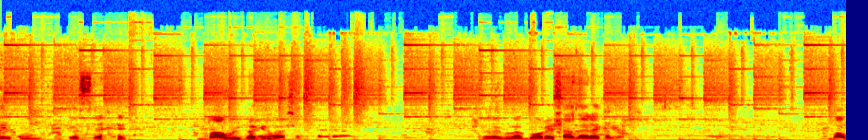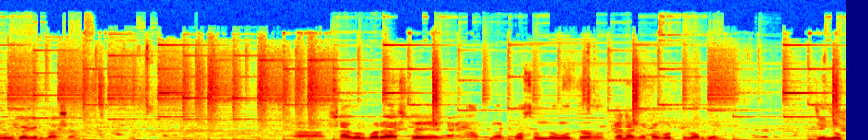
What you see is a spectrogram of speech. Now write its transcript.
দেখুন, এটা হচ্ছে বাবুই পাখির বাসা। এগুলো ঘরে সাজায় রাখা যায়। বাবুই পাখির বাসা। আর সাগর পাড়ে আসলে আপনার পছন্দ মতো কেনাকাটা করতে পারবেন। ঝিনুক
